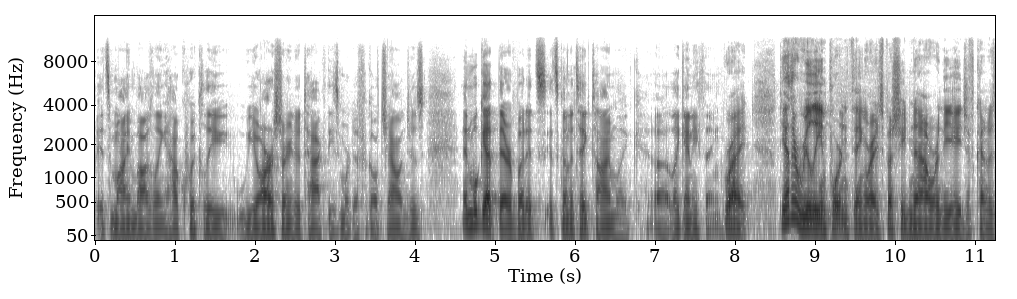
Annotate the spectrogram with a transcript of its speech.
it's mind-boggling how quickly we are starting to attack these more difficult challenges and we'll get there, but it's it's going to take time, like uh, like anything. Right. The other really important thing, right, especially now we're in the age of kind of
